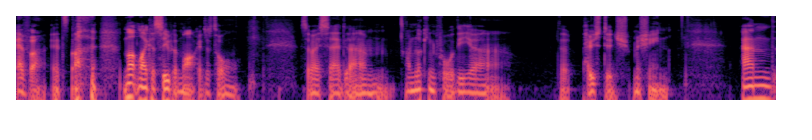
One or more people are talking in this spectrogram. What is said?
ever. It's not, not like a supermarket at all. So I said, um, I'm looking for the uh, the postage machine, and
